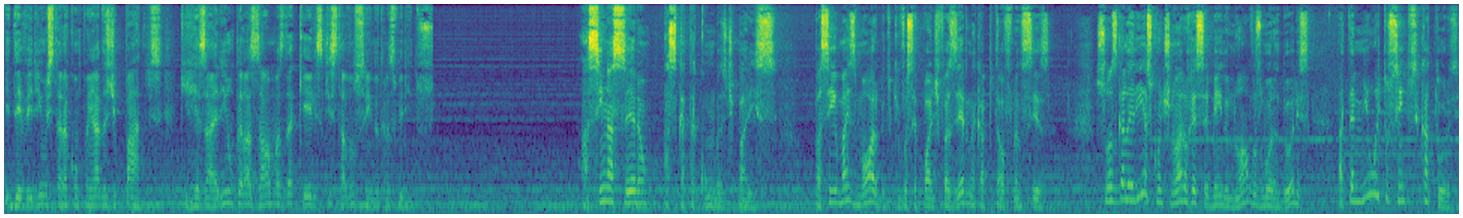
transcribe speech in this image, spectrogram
e deveriam estar acompanhadas de padres que rezariam pelas almas daqueles que estavam sendo transferidos. Assim nasceram as catacumbas de Paris, o passeio mais mórbido que você pode fazer na capital francesa. Suas galerias continuaram recebendo novos moradores até 1814,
